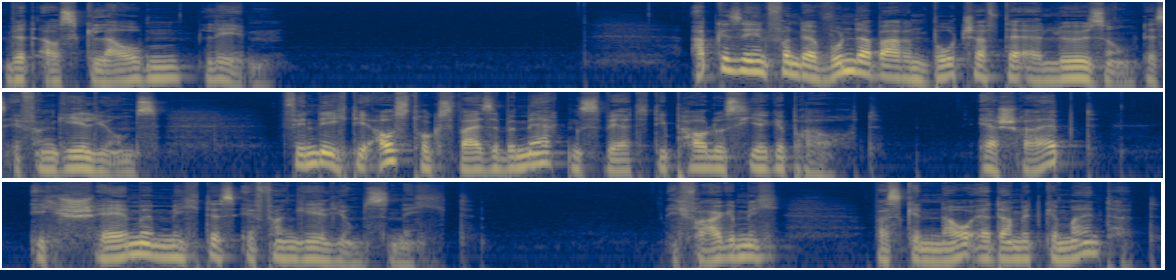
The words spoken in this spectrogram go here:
wird aus Glauben leben. Abgesehen von der wunderbaren Botschaft der Erlösung des Evangeliums finde ich die Ausdrucksweise bemerkenswert, die Paulus hier gebraucht. Er schreibt, ich schäme mich des Evangeliums nicht. Ich frage mich, was genau er damit gemeint hat.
